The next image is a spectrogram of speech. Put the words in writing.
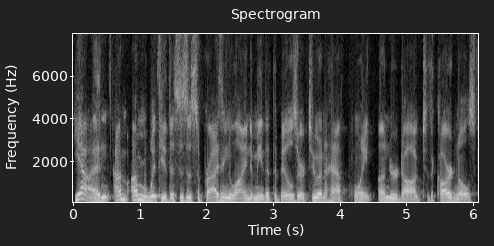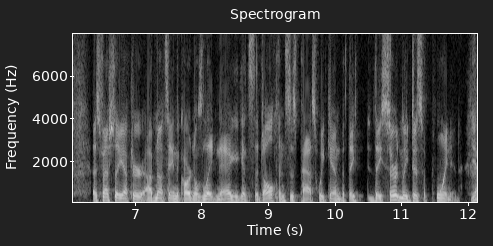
Yeah, and I'm I'm with you. This is a surprising line to me that the Bills are a two and a half point underdog to the Cardinals, especially after I'm not saying the Cardinals laid an egg against the Dolphins this past weekend, but they they certainly disappointed yeah.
